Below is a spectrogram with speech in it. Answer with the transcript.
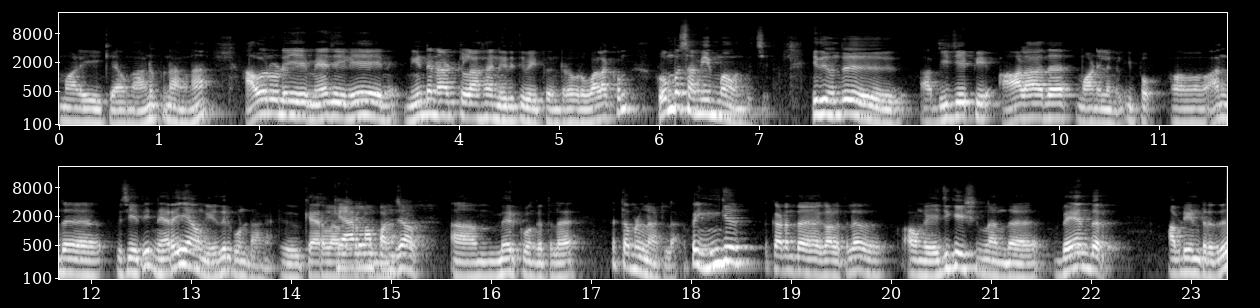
மாளிகைக்கு அவங்க அனுப்புனாங்கன்னா அவருடைய மேஜையிலேயே நீண்ட நாட்களாக நிறுத்தி வைப்புன்ற ஒரு வழக்கம் ரொம்ப சமீபமாக வந்துச்சு. இது வந்து பிஜேபி ஆளாத மாநிலங்கள். இப்போ அஹ், அந்த விஷயத்தை நிறைய அவங்க எதிர்கொண்டாங்க. இது கேரளா கேரளா பஞ்சாப். மேற்கு வங்கத்தில் தமிழ்நாட்டில். அப்போ இங்கே கடந்த காலத்தில் அவங்க எஜுகேஷனில் அந்த வேந்தர் அப்படின்றது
